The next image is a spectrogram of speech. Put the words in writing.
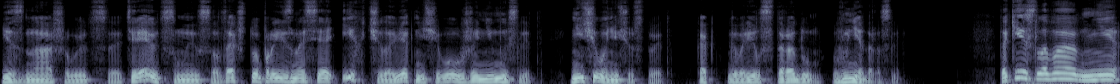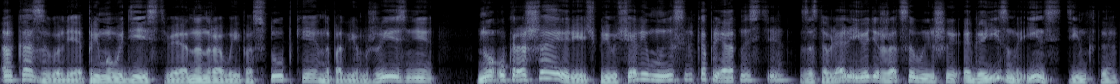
изнашиваются, теряют смысл, так что, произнося их, человек ничего уже не мыслит, ничего не чувствует, как говорил Стародум в недоросле. Такие слова не оказывали прямого действия на нравы и поступки, на подъем жизни, но, украшая речь, приучали мысль к опрятности, заставляли ее держаться выше эгоизма и инстинкта,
